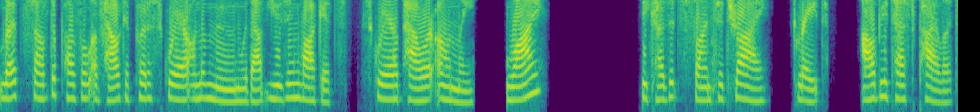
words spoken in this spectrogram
Let's solve the puzzle of how to put a square on the moon without using rockets, square power only. Why? Because it's fun to try. Great. I'll be test pilot.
